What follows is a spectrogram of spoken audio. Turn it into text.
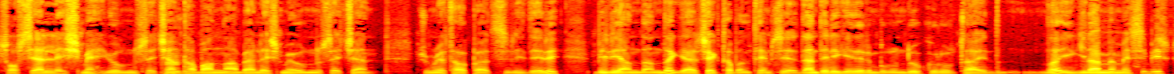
sosyalleşme yolunu seçen, tabanla haberleşme yolunu seçen Cumhuriyet Halk Partisi lideri bir yandan da gerçek tabanı temsil eden delegelerin bulunduğu kurultayla ilgilenmemesi bir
